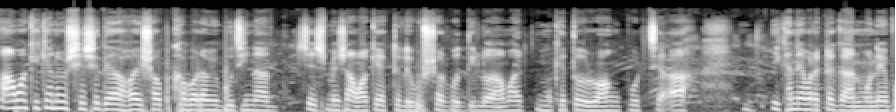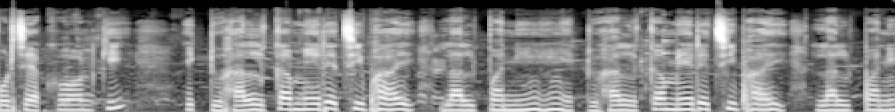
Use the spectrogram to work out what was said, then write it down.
আমাকে কেন শেষে দেওয়া হয় সব খাবার আমি বুঝি না। শেষমেশ আমাকে একটা লেবুর শরবত দিল। আমার মুখে তো রং পড়ছে। আহ! এখানে আমার একটা গান মনে পড়ছে এখন। কি? একটু হালকা মেরেছি ভাই, লাল পানি, একটু হালকা মেরেছি ভাই, লাল পানি।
